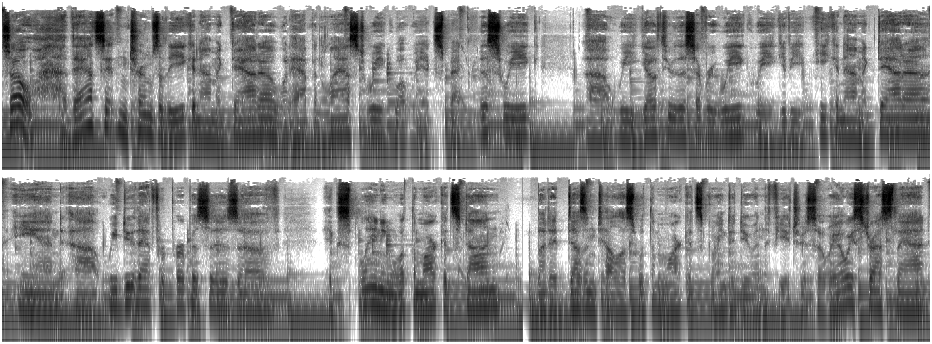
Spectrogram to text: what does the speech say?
So that's it in terms of the economic data, what happened last week, what we expect this week. Uh, we go through this every week. We give you economic data, and uh, we do that for purposes of explaining what the market's done, but it doesn't tell us what the market's going to do in the future. So we always stress that.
